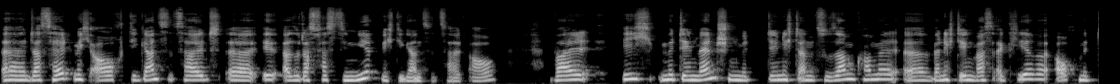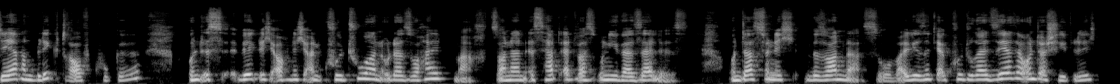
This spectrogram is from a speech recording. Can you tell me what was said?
äh, das hält mich auch die ganze Zeit, äh, also das fasziniert mich die ganze Zeit auch, weil ich mit den Menschen, mit denen ich dann zusammenkomme, äh, wenn ich denen was erkläre, auch mit deren Blick drauf gucke und es wirklich auch nicht an Kulturen oder so halt macht, sondern es hat etwas Universelles. Und das finde ich besonders so, weil wir sind ja kulturell sehr, sehr unterschiedlich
